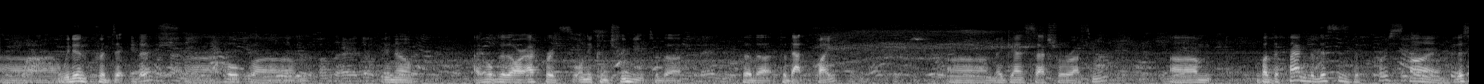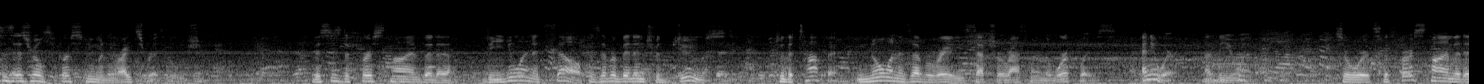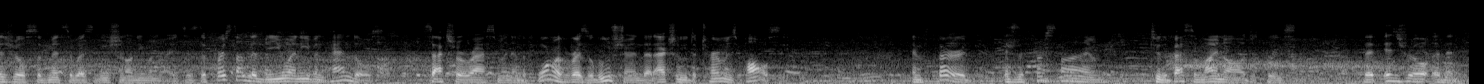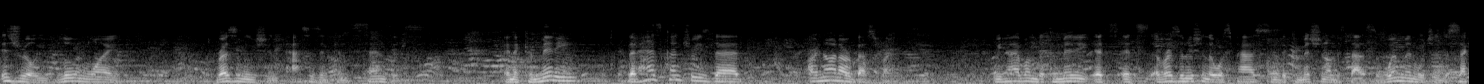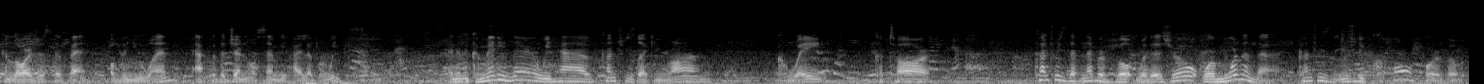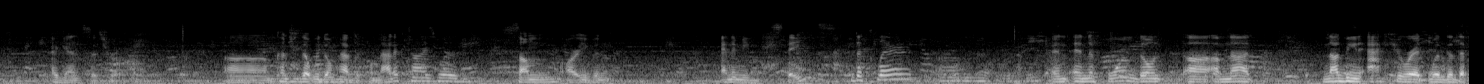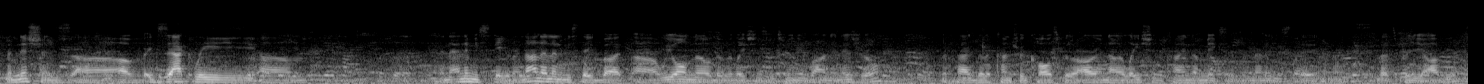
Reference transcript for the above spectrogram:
Uh, we didn't predict this. Uh, I hope, um, you know, I hope that our efforts only contribute to the to the to that fight um, against sexual harassment. Um, but the fact that this is the first time, this is Israel's first human rights resolution. This is the first time that a the UN itself has ever been introduced to the topic. No one has ever raised sexual harassment in the workplace, anywhere at the UN. So where it's the first time that Israel submits a resolution on human rights. It's the first time that the UN even handles sexual harassment in the form of a resolution that actually determines policy. And third, is the first time, to the best of my knowledge at least, that Israel and an Israeli blue and white resolution passes in consensus in a committee that has countries that are not our best friends. We have on the committee, it's, it's a resolution that was passed in the Commission on the Status of Women, which is the second largest event of the UN after the General Assembly High Level Weeks. And in the committee there, we have countries like Iran, Kuwait, Qatar, countries that never vote with Israel, or more than that, countries that usually call for a vote against Israel. Um, countries that we don't have diplomatic ties with, some are even enemy states declared. Um, and and the form don't. Uh, I'm not not being accurate with the definitions uh, of exactly um, an enemy state or not an enemy state, but uh, we all know the relations between Iran and Israel. The fact that a country calls for our annihilation kind of makes it an enemy state. That's, that's pretty obvious.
